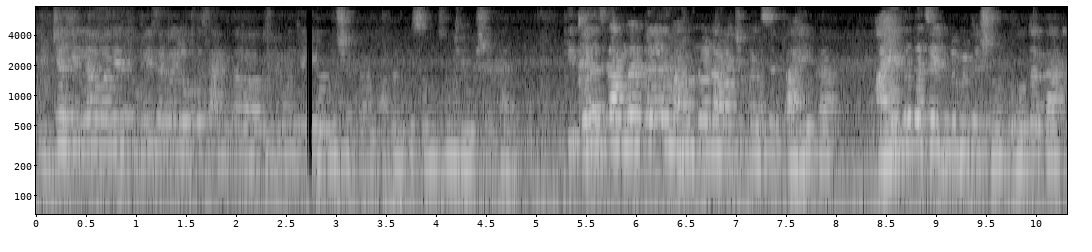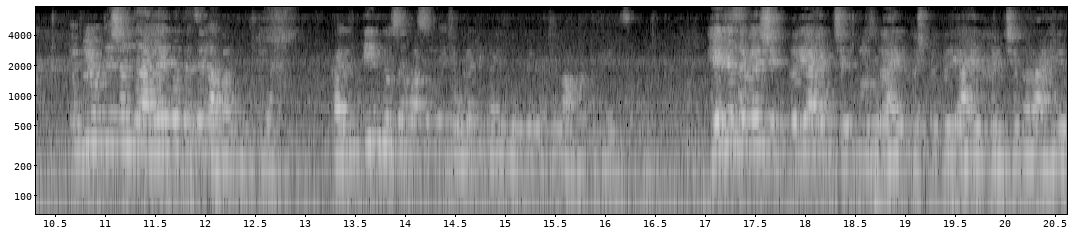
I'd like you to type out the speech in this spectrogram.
तुमच्या जिल्ह्यामध्ये तुम्ही सगळे लोक सांगता तुम्ही म्हणजे बोलू शकाल आपण ते समजून घेऊ शकाल. की खरंच कामगार कल्याण महामंडळ नावाची कन्सेप्ट आहे का? आहे तर त्याचं इम्प्लिमेंटेशन होतं का? इम्प्लिमेंटेशन झालंय तर त्याचे लाभार्थी कुठे आहेत? कारण तीन दिवसापासून मी जेवढ्या ठिकाणी फिरते त्याचे लाभार्थी काही दिसत नाही. हे जे सगळे शेतकरी आहेत शेतमजूर आहेत कष्टकरी आहेत पेन्शनर आहेत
